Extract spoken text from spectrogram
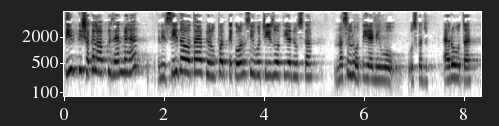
تیر کی شکل آپ کے ذہن میں ہے؟ یعنی سیدھا ہوتا ہے، پھر اوپر کون سی وہ چیز ہوتی ہے جو اس کا نسل ہوتی ہے یعنی وہ اس کا جو ایرو ہوتا ہے۔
